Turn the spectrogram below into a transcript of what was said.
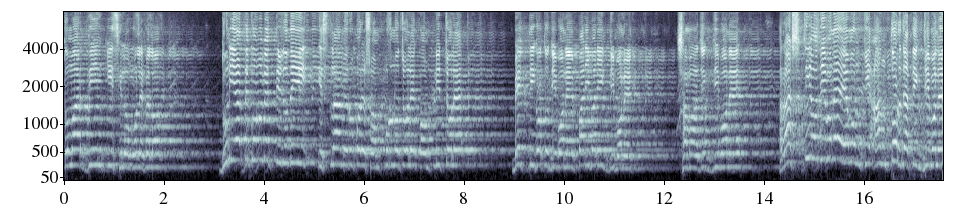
তোমার দিন কি ছিল? বলে ফেলো। দুনিয়াতে কোনো ব্যক্তি যদি ইসলামের উপরে সম্পূর্ণ চলে, কমপ্লিট চলে, ব্যক্তিগত জীবনে, পারিবারিক জীবনে, সামাজিক জীবনে, রাষ্ট্রীয় জীবনে, এমনকি আন্তর্জাতিক জীবনে,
